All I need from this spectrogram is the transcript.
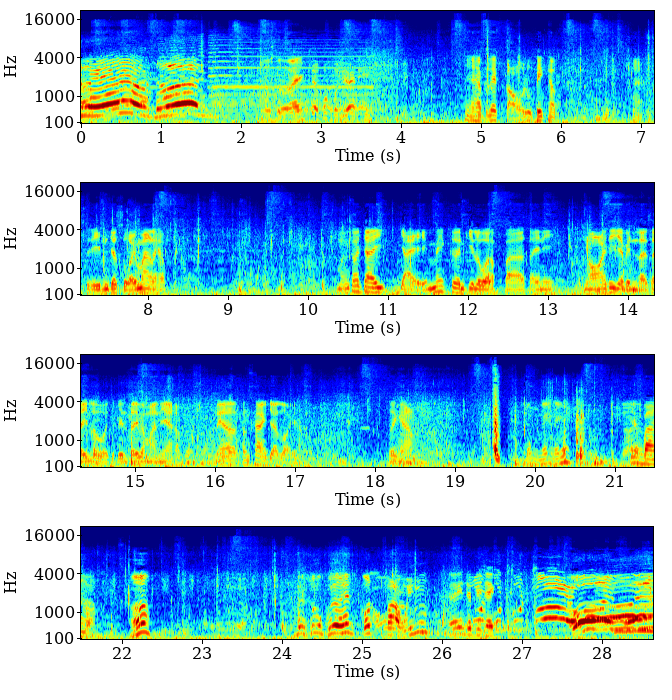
นแล้วเดินสวยเดี๋ยวพวกคนเหลือนี่นี่ครับเรียกเก๋าลูกพริกครับอะสีมันจะสวยมากเลยครับ มันก็จะใหญ่ไม่เกินกิโลครับปลาไซส์นี้ น้อยที่จะเป็นไซส์โลจะเป็นไซส์ประมาณเนี้ยครับเนื้อค่อนข้างจะอร่อยครับสวยงามมึงไหนไหนเที่ยงบางเหรอเออไม่สู้เพื่อให้กดฝ่าวิ่งเฮ้ยจะเป็นเด็กโอ้ยมุน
